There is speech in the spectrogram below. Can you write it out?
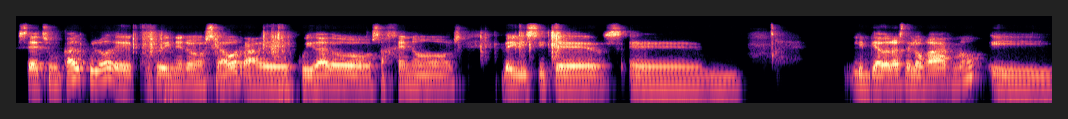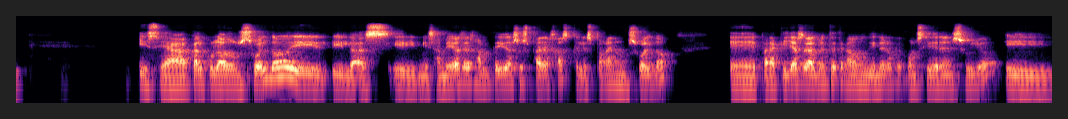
se ha hecho un cálculo de cuánto dinero se ahorra de cuidados ajenos, babysitters, eh, limpiadoras del hogar, ¿no? Y, se ha calculado un sueldo y mis amigas les han pedido a sus parejas que les paguen un sueldo eh, para que ellas realmente tengan un dinero que consideren suyo y,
